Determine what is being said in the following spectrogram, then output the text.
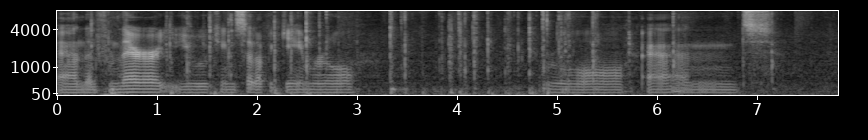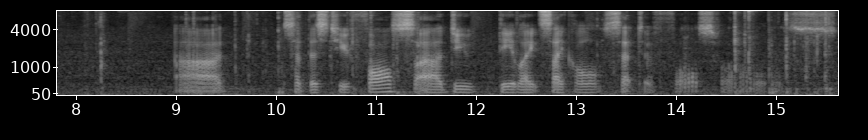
And then from there, you can set up a game rule, rule, and uh, set this to false. Uh, do daylight cycle set to false, false.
